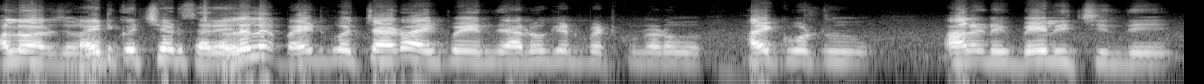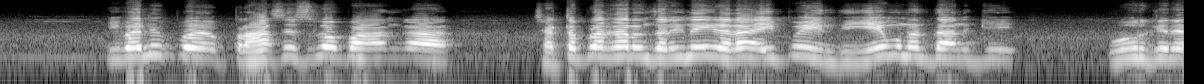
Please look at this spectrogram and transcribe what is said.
అల్లు అర్జున్. బయటకు వచ్చాడు సరే. లే, బయటకు వచ్చాడు అయిపోయింది అడ్వకేట్ పెట్టుకున్నాడు హైకోర్టు ఆల్రెడీ బెయిల్ ఇచ్చింది. ఇవన్నీ ప్రాసెస్లో భాగంగా చట్ట ప్రకారం జరిగినాయి కదా అయిపోయింది. ఏమున్నది దానికి? ఊరికినే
